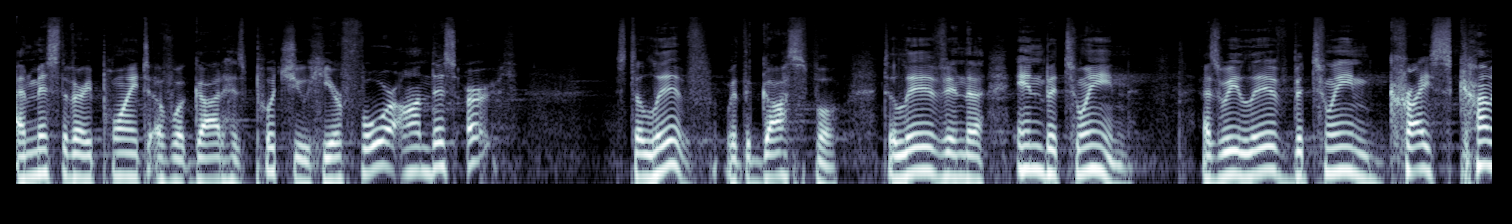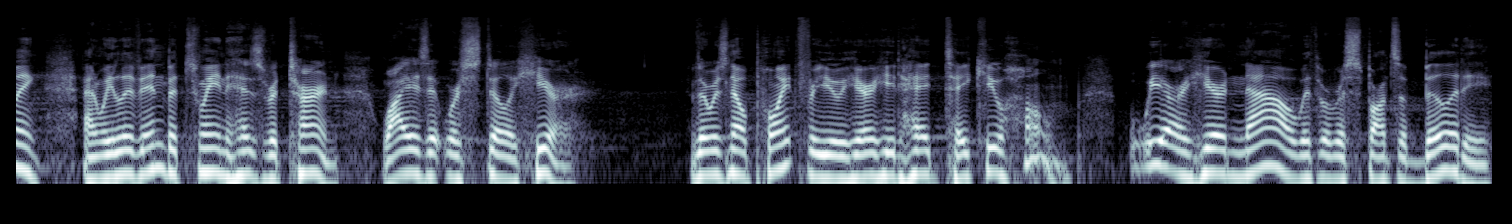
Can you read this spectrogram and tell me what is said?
and miss the very point of what God has put you here for on this earth. Is to live with the gospel, to live in the in between. As we live between Christ's coming and we live in between his return, why is it we're still here? If there was no point for you here, he'd take you home. We are here now with a responsibility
